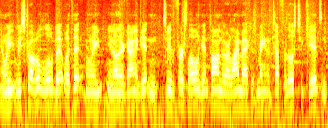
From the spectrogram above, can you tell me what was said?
and we, we struggled a little bit with it. And we, you know, they're kind of getting to the first level and getting onto our linebackers, making it tough for those two kids. And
